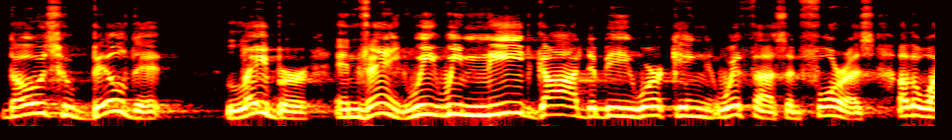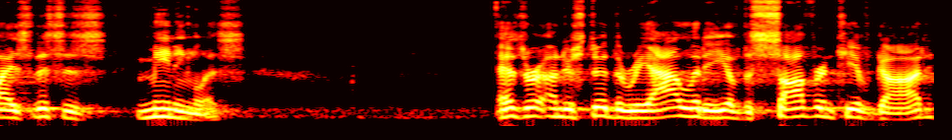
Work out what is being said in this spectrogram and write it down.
those who build it labor in vain. We, we need God to be working with us and for us. Otherwise, this is meaningless. Ezra understood the reality of the sovereignty of God.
